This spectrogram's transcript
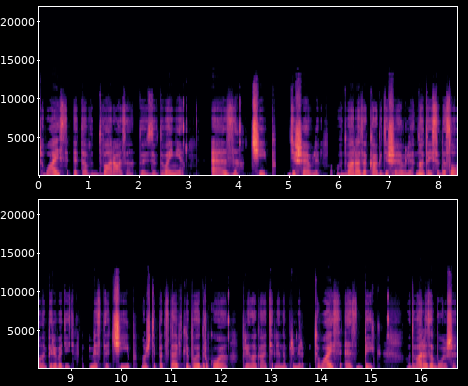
Twice – это в два раза, то есть вдвойне. As cheap – дешевле. В два раза как дешевле. Ну, это если дословно переводить. Вместо cheap можете подставить любое другое прилагательное. Например, twice as big – в два раза больше.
